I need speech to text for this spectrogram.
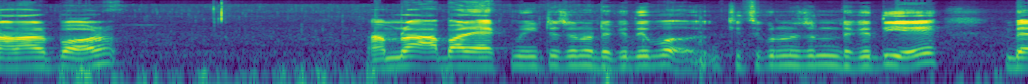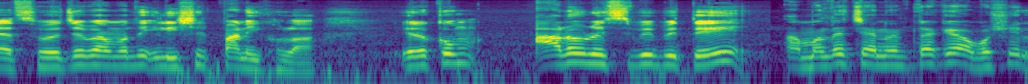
নাড়ার পর আমরা আবার এক মিনিটের জন্য ঢেকে দেবো। কিছুক্ষণের জন্য ঢেকে দিয়ে ব্যাস, হয়ে যাবে আমাদের ইলিশের পানি খোলা। এরকম আরও রেসিপি পেতে আমাদের চ্যানেলটাকে অবশ্যই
